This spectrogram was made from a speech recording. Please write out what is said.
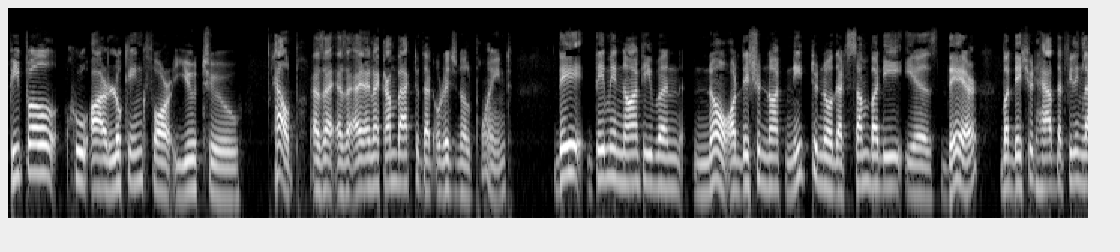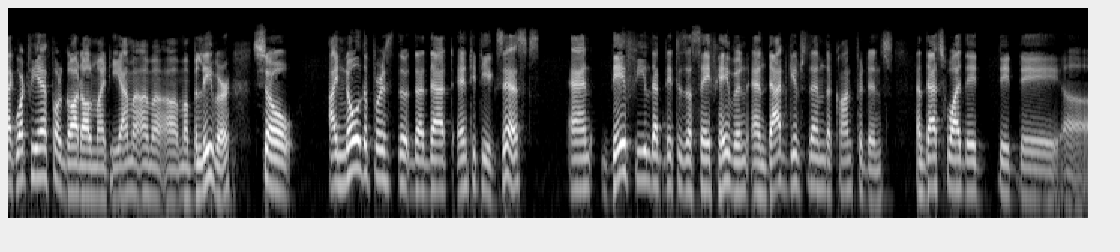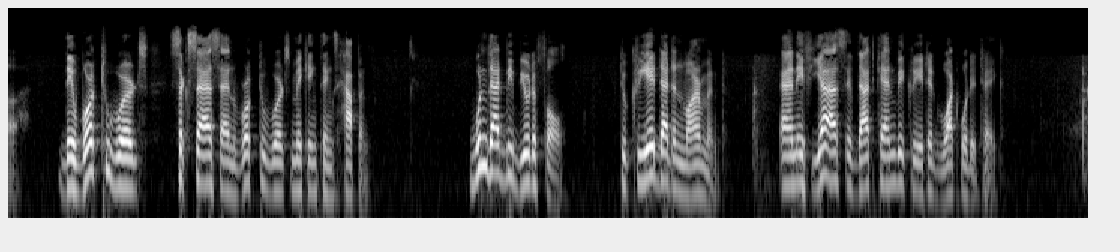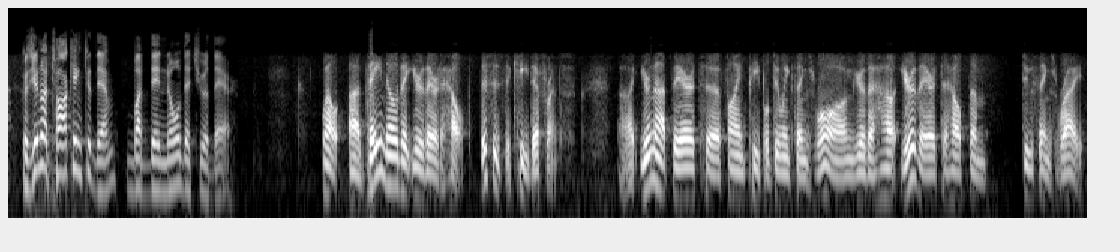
people who are looking for you to help, as I as I and I come back to that original point, they they may not even know or they should not need to know that somebody is there but they should have that feeling like what we have for god almighty. I'm a, I'm a, I'm a believer. So i know the person that that entity exists and they feel that it is a safe haven and that gives them the confidence and that's why they they they uh, they work towards success and work towards making things happen. Wouldn't that be beautiful to create that environment? And if yes, if that can be created, what would it take? Because you're not talking to them, but they know that you're there. Well, uh, they know that you're there to help. This is the key difference. Uh, you're not there to find people doing things wrong. You're the you're there to help them do things right.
